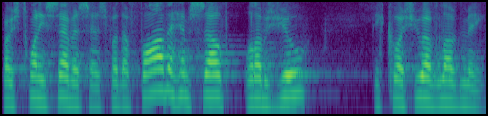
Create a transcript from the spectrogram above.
Verse 27 says, For the Father himself loves you because you have loved me.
